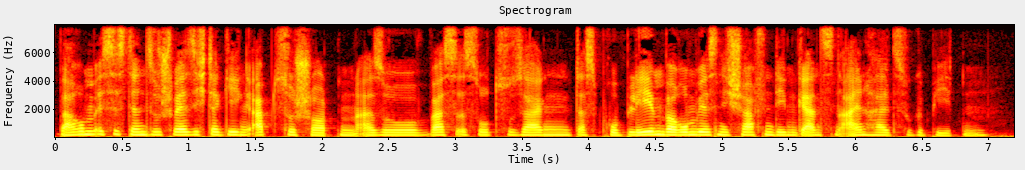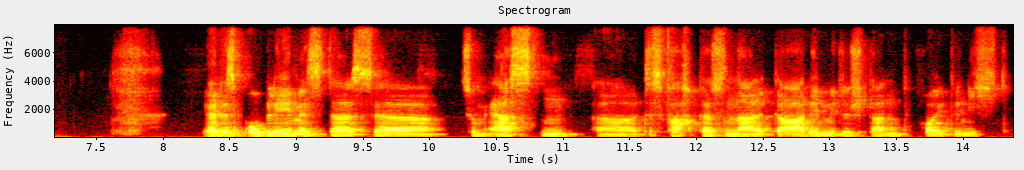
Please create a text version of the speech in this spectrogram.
Warum ist es denn so schwer, sich dagegen abzuschotten? Also was ist sozusagen das Problem, warum wir es nicht schaffen, dem Ganzen Einhalt zu gebieten? Ja, das Problem ist, dass äh, zum ersten äh, das Fachpersonal gerade im Mittelstand heute nicht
